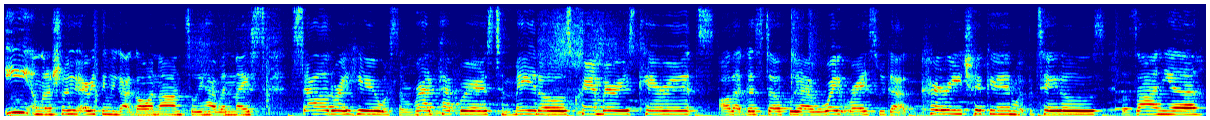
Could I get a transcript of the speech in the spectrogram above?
eat. I'm gonna show you everything we got going on. So we have a nice salad right here with some red peppers, tomatoes, cranberries, carrots, all that good stuff. We have white rice, we got curry chicken with potatoes, lasagna,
